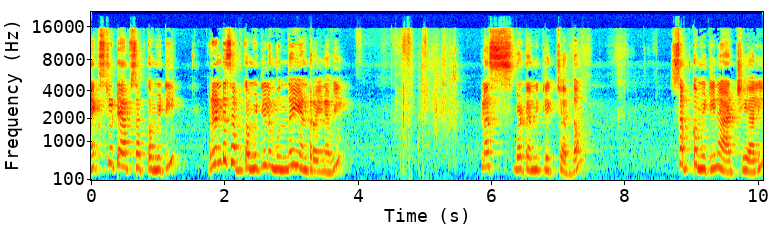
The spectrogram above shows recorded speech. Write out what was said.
నెక్స్ట్ ట్యాబ్ సబ్ కమిటీ రెండు సబ్ కమిటీలు ముందే ఎంటర్ అయినవి. ప్లస్ బటన్ని క్లిక్ చేద్దాం. సబ్ కమిటీని యాడ్ చేయాలి.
